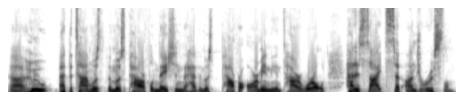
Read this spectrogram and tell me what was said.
uh, who at the time was the most powerful nation that had the most powerful army in the entire world, had his sights set on Jerusalem.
